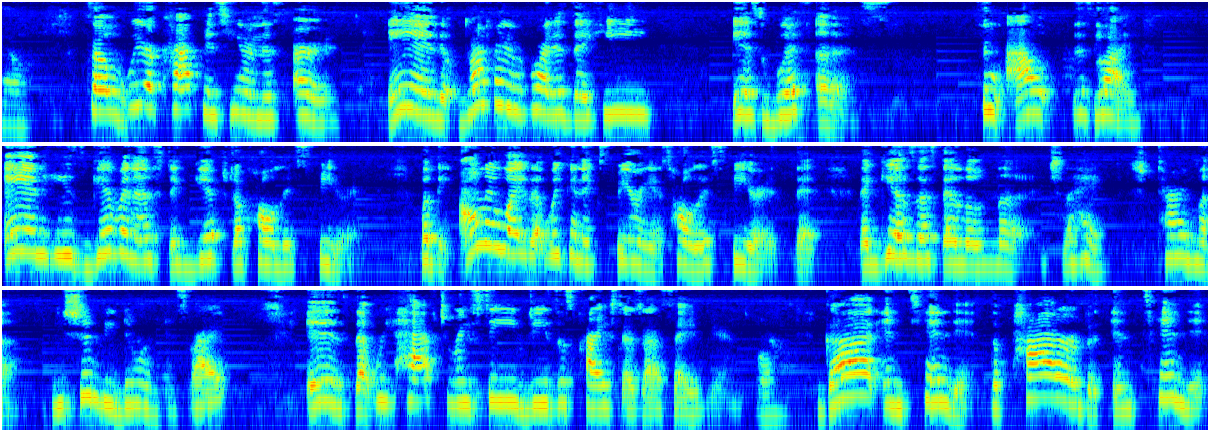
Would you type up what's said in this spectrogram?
Yeah. So we are copies here on this earth. And my favorite part is that he is with us throughout this life. And he's given us the gift of Holy Spirit. But the only way that we can experience Holy Spirit that, that gives us that little nudge, like, hey, turn left. You shouldn't be doing this, right? Is that we have to receive Jesus Christ as our Savior. Yeah. God intended, the potter intended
